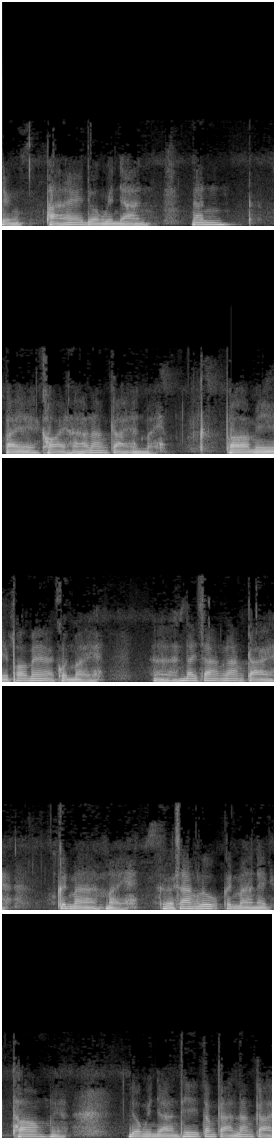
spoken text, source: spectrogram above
จึง พาให้ดวงวิญญาณ นั้นไปคอยหาร่างกายอันใหม่ พอมีพ่อแม่คนใหม่ได้สร้างร่างกายขึ้นมาใหม่ คือสร้างลูกขึ้นมาในท้องดวงวิญญาณที่ต้องการร่างกาย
